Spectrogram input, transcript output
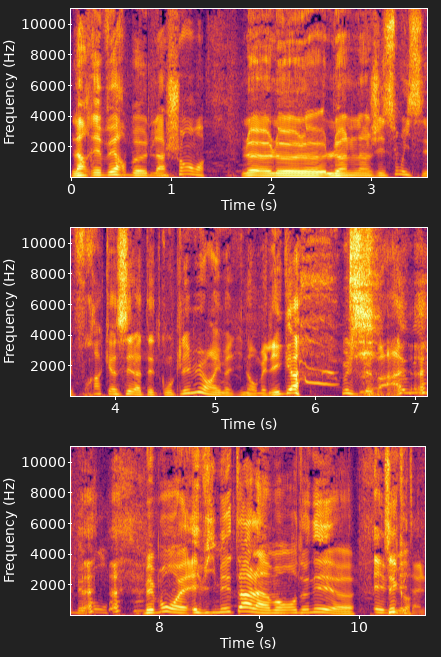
la réverbe de la chambre. Le, le, le, l'ingé son, il s'est fracassé la tête contre les murs. hein. Il m'a dit non mais les gars, je dis bah ah oui mais bon, mais bon euh, heavy metal à un moment donné. euh, Heavy metal.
